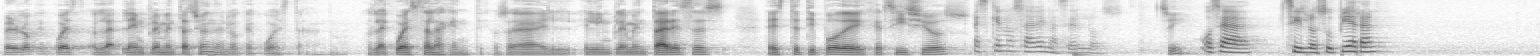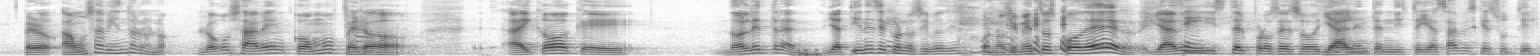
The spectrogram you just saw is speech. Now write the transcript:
pero lo que cuesta, la, la implementación es lo que cuesta, ¿no? le cuesta a la gente, o sea, el, el implementar estos, este tipo de ejercicios, Es que no saben hacerlos. sí, O sea, si lo supieran, pero aún sabiéndolo, ¿no? Luego saben cómo, pero hay como que no le entran. Ya tienes el Sí. conocimiento. Conocimiento es poder. Ya Sí. viviste el proceso, ya Sí. le entendiste, ya sabes que es útil.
